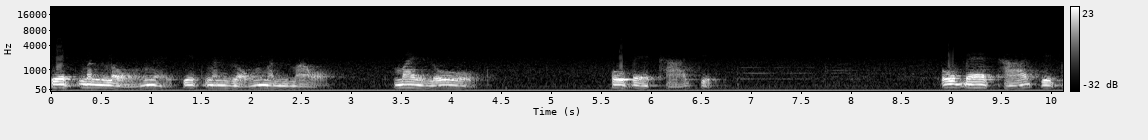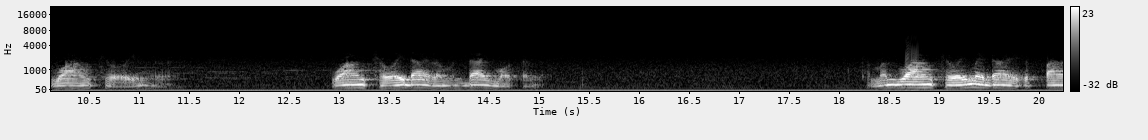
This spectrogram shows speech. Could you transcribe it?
จิตมันหลงเนี่ยจิตมันหลงมันเมา ไม่รู้อุเบกขาจิตอุเบกขาจิตวางเฉยเนี่ย วางเฉยได้แล้วมันได้หมดนะถ้ามันวางเฉยไม่ได้ก็ตา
